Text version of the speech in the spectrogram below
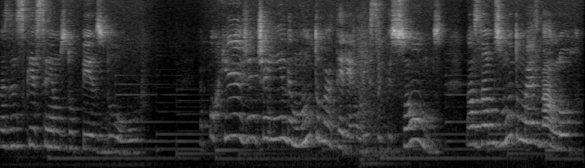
mas esquecemos do peso do ouro. Porque a gente ainda é muito materialista que somos, nós damos muito mais valor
